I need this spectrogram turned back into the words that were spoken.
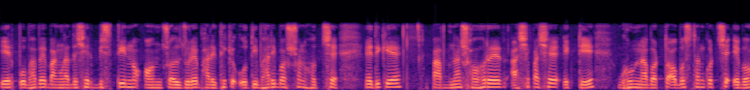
এর প্রভাবে বাংলাদেশের বিস্তীর্ণ অঞ্চল জুড়ে ভারী থেকে অতি ভারী বর্ষণ হচ্ছে। এদিকে পাবনা শহরের আশেপাশে একটি ঘূর্ণাবর্ত অবস্থান করছে এবং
